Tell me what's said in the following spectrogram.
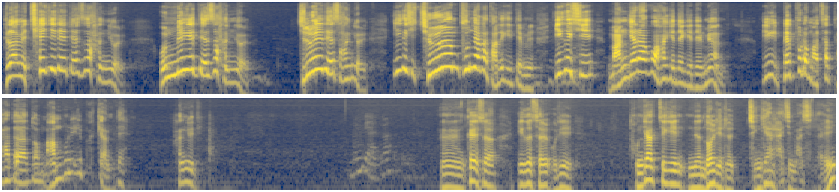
그 다음에 체질에 대해서 확률. 운명에 대해서 확률. 진로에 대해서 확률. 이것이 전 분야가 다르기 때문에 이것이 만개라고 하게 되게 되면 이 100% 맞췄다 하더라도 만 분의 1밖에 안 돼. 확률이. 음, 그래서 이것을 우리 통계학적인 논리를 전개를 하지 마시다. 이.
